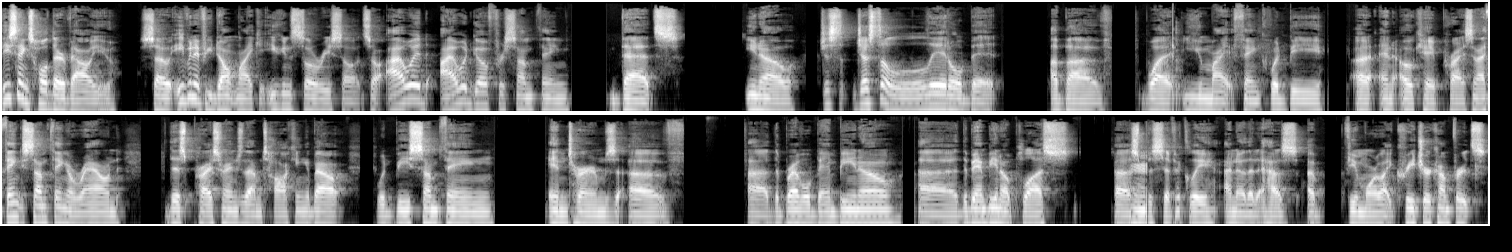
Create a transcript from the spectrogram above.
these things hold their value. So even if you don't like it, you can still resell it. So I would I would go for something that's you know just just a little bit above what you might think would be an okay price. And I think something around this price range that I'm talking about would be something in terms of uh, the Breville Bambino, uh, the Bambino Plus uh, Mm. specifically. I know that it has a few more like creature comforts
